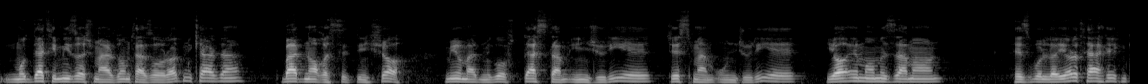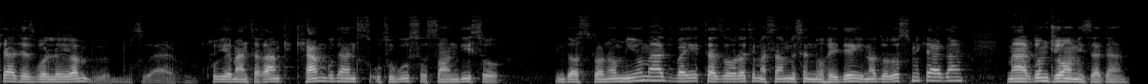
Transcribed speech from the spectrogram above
مدتی میذاش مردم تظاهرات می‌کردن. بعد ناقص شاه میومد می‌گفت دستم اینجوریه جسمم اونجوریه. یا امام زمان حزب الله رو تحریک می‌کرد. حزب الله توی منطقه هم که کم بودن اتوبوس و ساندیس و این داستان ها میومد و یک تظاهراتی مثلا مثل نهده اینا درست می‌کردن. مردم جا می‌زدن.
